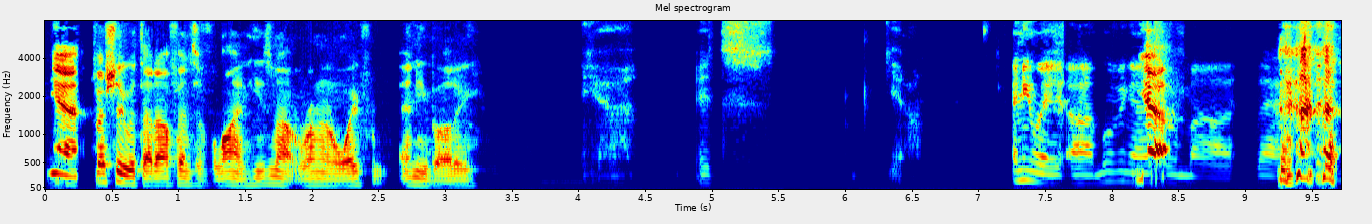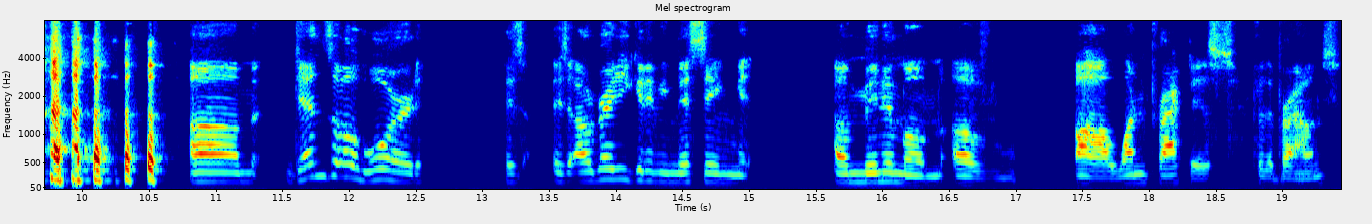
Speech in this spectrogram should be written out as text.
Yeah, especially with that offensive line, he's not running away from anybody. yeah, it's yeah. Anyway, uh, moving on Yeah. from uh, that. Um, Denzel Ward is is already going to be missing a minimum of uh, one practice for the Browns.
